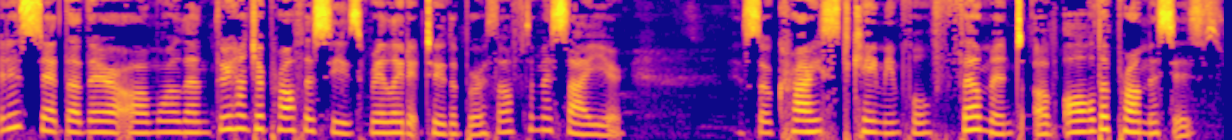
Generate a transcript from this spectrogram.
it is said that there are more than 300 prophecies related to the birth of the Messiah. So Christ came in fulfillment of all the promises.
